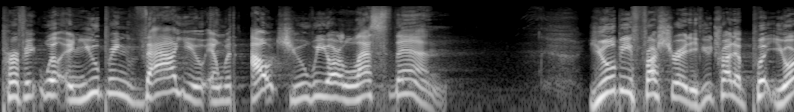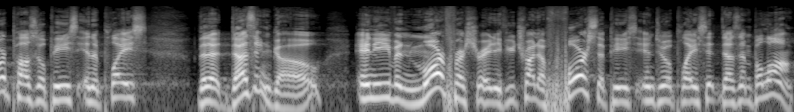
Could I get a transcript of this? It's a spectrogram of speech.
perfect will. And you bring value, and without you, we are less than. You'll be frustrated if you try to put your puzzle piece in a place that it doesn't go, and even more frustrated if you try to force a piece into a place it doesn't belong.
